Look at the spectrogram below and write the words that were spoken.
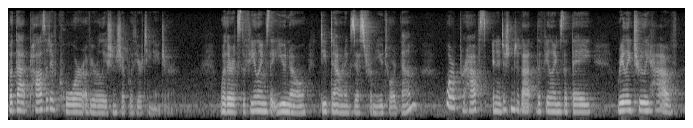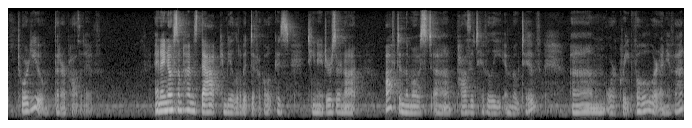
but that positive core of your relationship with your teenager. Whether it's the feelings that you know deep down exist from you toward them, or perhaps in addition to that, the feelings that they really truly have toward you that are positive. And I know sometimes that can be a little bit difficult because teenagers are not often the most uh, positively emotive um, or grateful or any of that.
